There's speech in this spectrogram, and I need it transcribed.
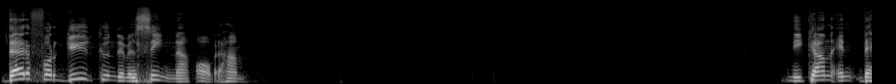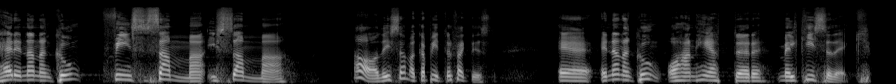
Därför Gud kunde välsigna Abraham. Ni kan, en, det här är en annan kung, finns samma i samma, ja det är samma kapitel faktiskt. Eh, en annan kung och han heter Melkisedek.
